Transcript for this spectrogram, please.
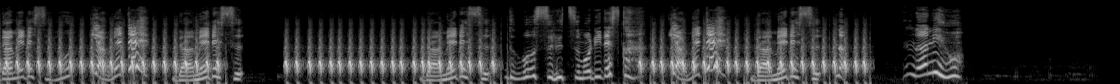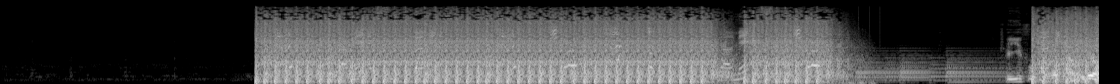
ダメですよ。やめて。ダメです。ダメです。どうするつもりですか？やめて。ダメです。な何を？衣服可能弹不掉。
